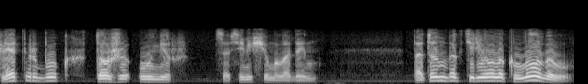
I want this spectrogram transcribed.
Клеттербук тоже умер, совсем еще молодым. Потом бактериолог Ловелл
